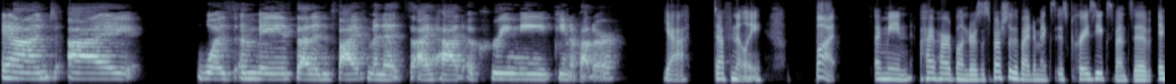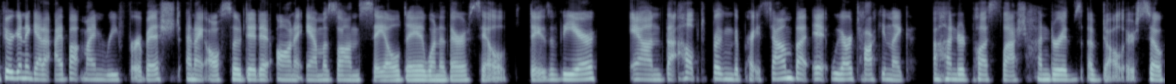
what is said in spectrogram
and I was amazed that in five minutes I had a creamy peanut butter. Yeah, definitely. But I mean, high powered blenders, especially the Vitamix, is crazy expensive. If you're going to get it, I bought mine refurbished and I also did it on an Amazon sale day, one of their sale days of the year. And that helped bring the price down. But it, we are talking like a hundred plus slash hundreds of dollars. So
